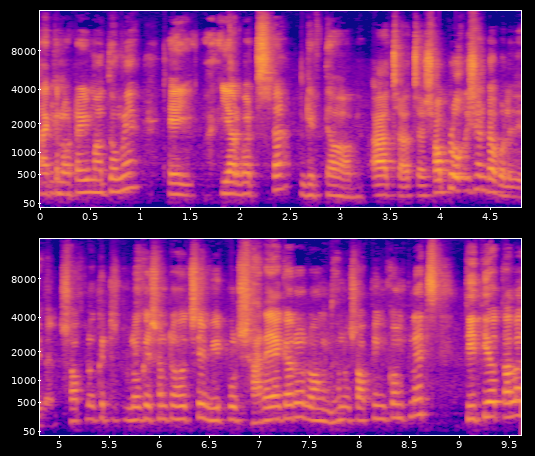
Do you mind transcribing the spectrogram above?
তাকে লটারির মাধ্যমে এই ইয়ারবাডসটা গিফট দেওয়া হবে। আচ্ছা আচ্ছা সব লোকেশনটা বলে দিবেন। সব লোকেশনটা হচ্ছে মিরপুর সাড়ে এগারো রংধনু শপিং কমপ্লেক্স তৃতীয় তলা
